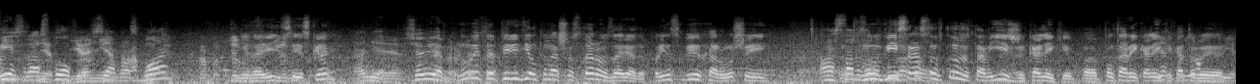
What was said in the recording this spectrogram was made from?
Весь Ростов и вся Москва? Ненавидит ЦСКА? А нет, все верно. Ну, это переделка нашего старого заряда. В принципе, хороший. А старый Ну, весь? Ростов тоже, там есть же коллеги, по- полторы коллеги, которые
